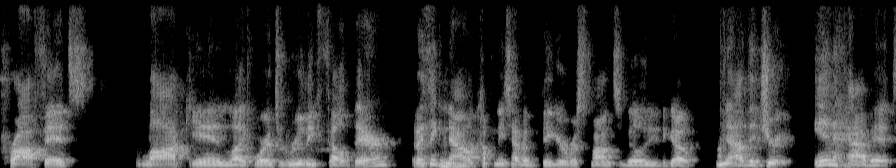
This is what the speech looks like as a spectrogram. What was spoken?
profits lock in, like where it's really felt there. And I think mm-hmm. now companies have a bigger responsibility to go, now that you're in habit,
